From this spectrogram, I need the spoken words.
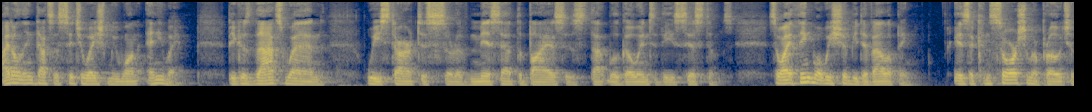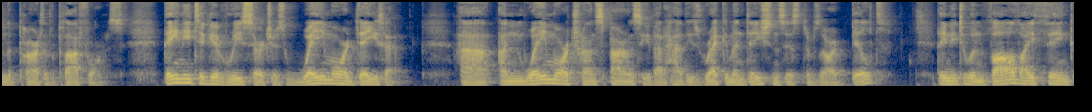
I don't think that's a situation we want anyway, because that's when we start to sort of miss out the biases that will go into these systems. So I think what we should be developing is a consortium approach on the part of the platforms. They need to give researchers way more data uh, and way more transparency about how these recommendation systems are built. They need to involve, I think,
